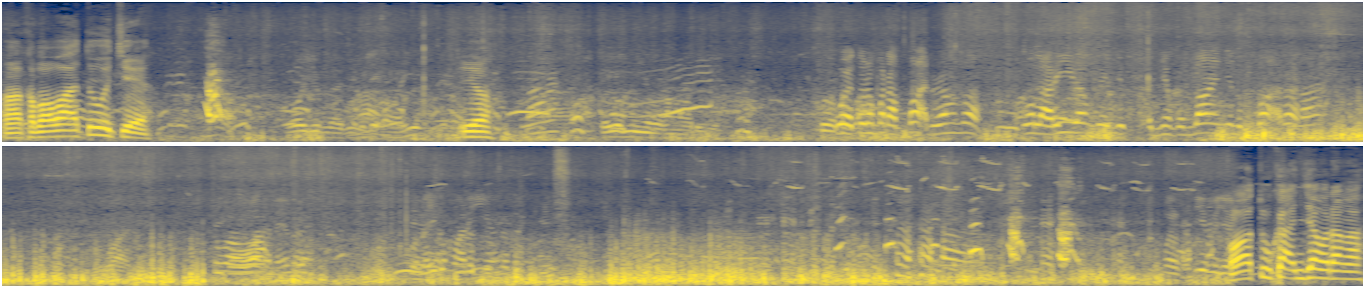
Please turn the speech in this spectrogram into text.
Ah, ke bawah tu je. Ya. Woi, tu nampak nampak dia orang tu. Tu lari orang ke dia kembang dia lupa dah. Tu bawah ni lari kemari. Masih aja. Oh, tu kat anjang orang ah.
